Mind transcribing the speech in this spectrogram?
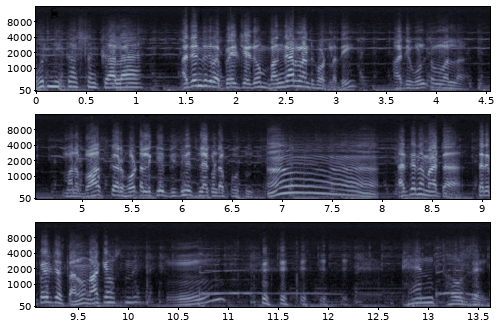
ఓరి నీ కష్టం కాలా అదెందుకు పేరు చేయడం? బంగారం లాంటి హోటల్ అది. అది ఉండటం వల్ల మన బాస్ గారి హోటల్కి బిజినెస్ లేకుండా పోతుంది. ఆ, అదేనమాట. సరే పేరు చేస్తాను. నాకేం వస్తుంది? Ten thousand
